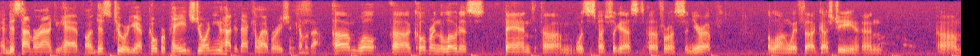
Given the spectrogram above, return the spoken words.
And this time around, you have on this tour, you have Kobra Paige joining you. How did that collaboration come about? Um, well, uh, Kobra and the Lotus band um, was a special guest uh, for us in Europe, along with uh, Gus G. And um,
